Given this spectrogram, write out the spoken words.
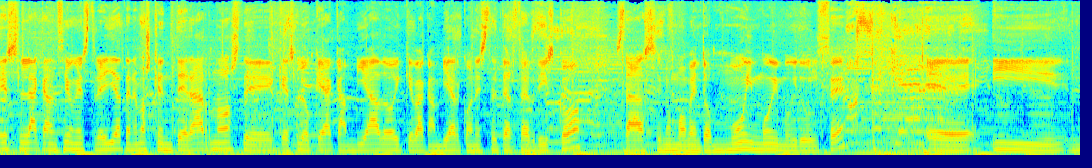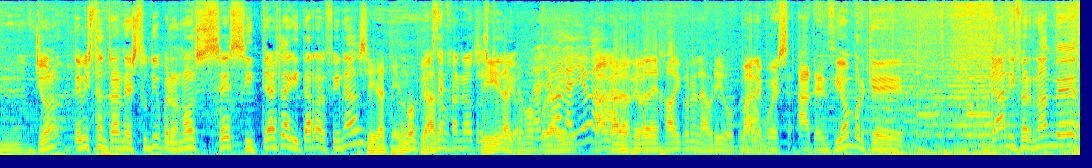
es la canción estrella. Tenemos que enterarnos de qué es lo que ha cambiado y qué va a cambiar con este tercer disco. Estás en un momento muy, muy, muy dulce. Eh, y yo te he visto entrar en el estudio, pero no sé si traes la guitarra al final. Sí, la tengo, ¿La has claro. dejado en otro sí, estudio? la tengo La por lleva, ahí. la lleva. Claro, Vale, que vale. lo he dejado ahí con el abrigo. pero Vale, vamos. pues atención porque Dani Fernández,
